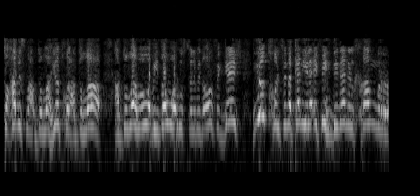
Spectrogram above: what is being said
صحابي اسمه عبد الله يدخل عبد الله. عبد الله وهو بيدور وسط اللي بيدوروا في الجيش يدخل في مكان يلاقي فيه دينان الخمر.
